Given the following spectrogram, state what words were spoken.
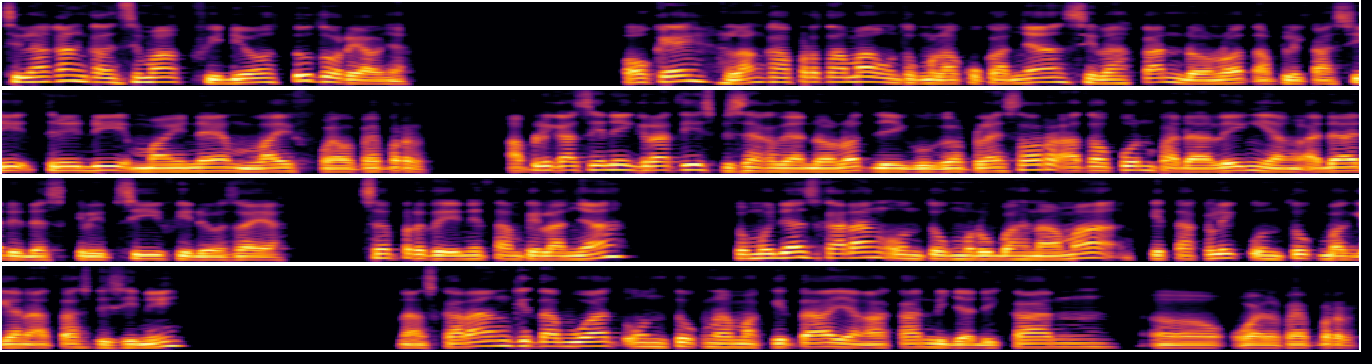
Silahkan kalian simak video tutorialnya. Oke, langkah pertama untuk melakukannya silahkan download aplikasi 3D My Name Live Wallpaper. Aplikasi ini gratis bisa kalian download di Google Play Store ataupun pada link yang ada di deskripsi video saya. Seperti ini tampilannya. Kemudian sekarang untuk merubah nama, kita klik untuk bagian atas di sini. Nah, sekarang kita buat untuk nama kita yang akan dijadikan uh, wallpaper.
